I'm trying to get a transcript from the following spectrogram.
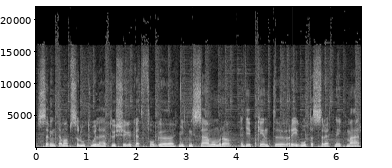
Szerintem abszolút új lehetőségeket fog uh, nyitni számomra. Egyébként uh, régóta szeretnék már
